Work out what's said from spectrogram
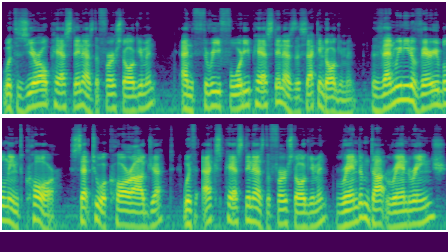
with 0 passed in as the first argument and 340 passed in as the second argument. Then we need a variable named car set to a car object with x passed in as the first argument, random.randrange,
